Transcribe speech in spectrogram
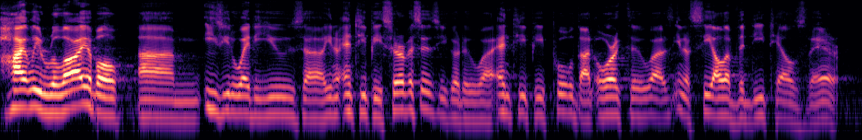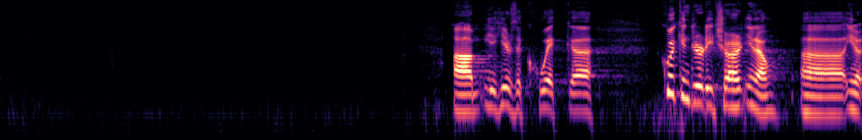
highly reliable, um, easy way to use uh, you know, NTP services. You go to uh, ntppool.org to uh, you know, see all of the details there. Um, here's a quick, uh, quick and dirty chart. You know, uh, you know,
